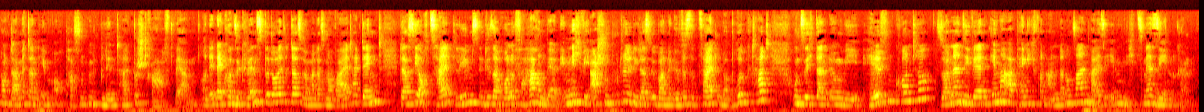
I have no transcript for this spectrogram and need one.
und damit dann eben auch passend mit Blindheit bestraft werden. Und in der Konsequenz bedeutet das, wenn man das mal weiterdenkt, dass sie auch zeitlebens in dieser Rolle verharren werden. Eben nicht wie Aschenputtel, die das über eine gewisse Zeit überbrückt hat und sich dann irgendwie helfen konnte, sondern sie werden immer abhängig von anderen sein, weil sie eben nichts mehr sehen können.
